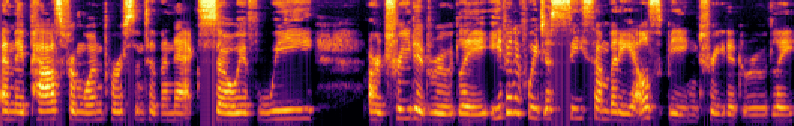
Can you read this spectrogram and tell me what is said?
and they pass from one person to the next. So if we are treated rudely, even if we just see somebody else being treated rudely,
